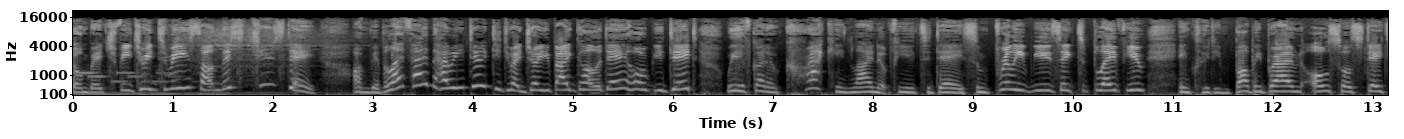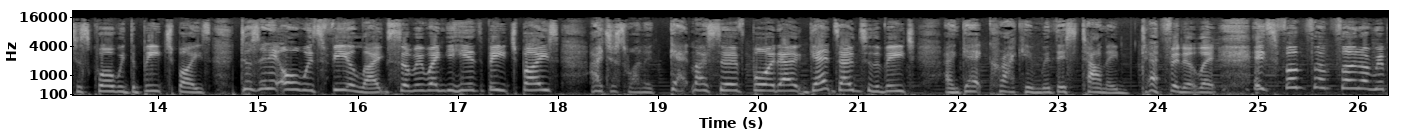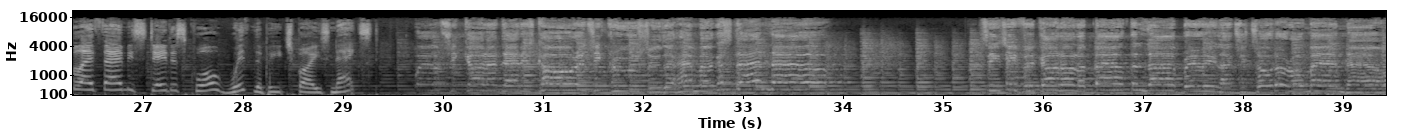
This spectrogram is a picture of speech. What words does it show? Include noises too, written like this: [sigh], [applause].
Stonebridge featuring Therese on this Tuesday on Ribble FM. How are you doing? Did you enjoy your bank holiday? Hope you did. We have got a cracking lineup for you today. Some brilliant music to play for you, including Bobby Brown, also Status Quo with the Beach Boys. Doesn't it always feel like summer when you hear the Beach Boys? I just want to get my surfboard out, get down to the beach, and get cracking with this tanning. [laughs] Definitely. It's fun, fun, fun on Ribble FM. It's Status Quo with the Beach Boys next. Well, she got her daddy's car and she cruised to the hamburger stand now. See, she forgot all about the library like she told her old man now.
